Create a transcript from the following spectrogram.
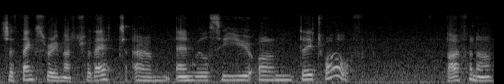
So thanks very much for that, um, and we'll see you on day 12. Bye for now.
